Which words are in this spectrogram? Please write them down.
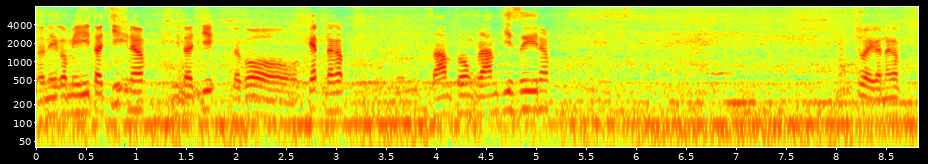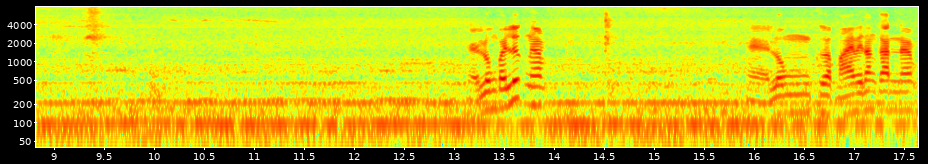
ตอนนี้ก็มีอิตาจินะครับอิตาจิแล้วก็เก็ตนะครับสามตรงกรามจีซีนะครับ ช่วยกันนะครับ แหม่ ลงไปลึกนะครับแหลงเกือบหายไปทั้งกันนะครับ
